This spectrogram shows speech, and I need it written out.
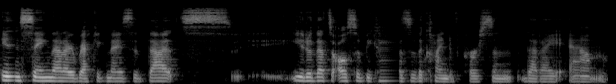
in saying that i recognize that that's you know that's also because of the kind of person that i am.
